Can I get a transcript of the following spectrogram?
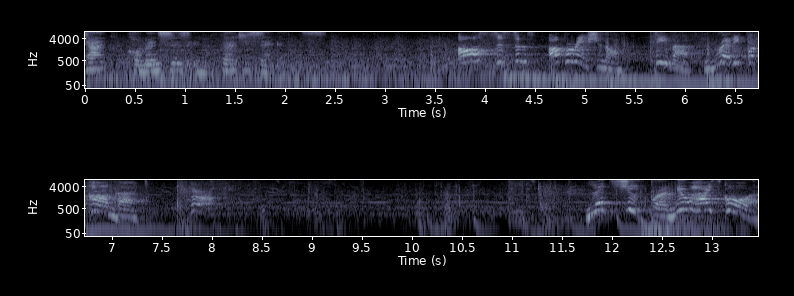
Attack commences in 30 seconds. All systems operational. D.Va, ready for combat. Let's shoot for a new high score.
